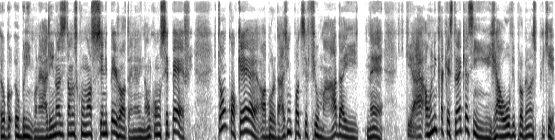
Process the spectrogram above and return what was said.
eu, eu, brinco, né? Ali nós estamos com o nosso CNPJ, né? E não com o CPF. Então, qualquer abordagem pode ser filmada e, né? A única questão é que, assim, já houve problemas, porque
